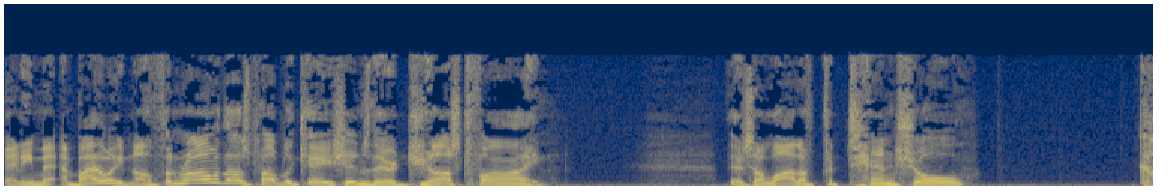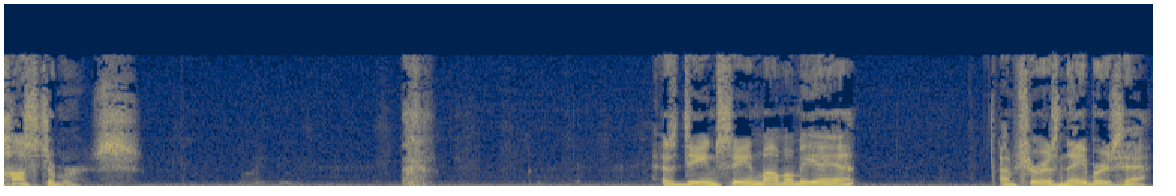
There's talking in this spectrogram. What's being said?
Any and by the way, nothing wrong with those publications. They're just fine. There's a lot of potential customers. Has Dean seen Mamma Mia yet? I'm sure his neighbors have.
